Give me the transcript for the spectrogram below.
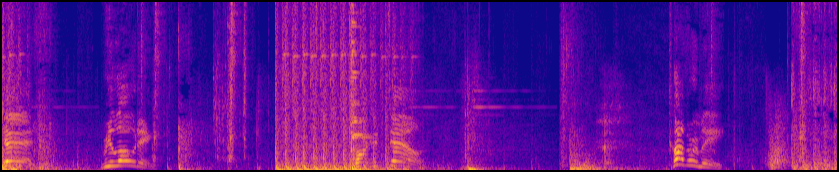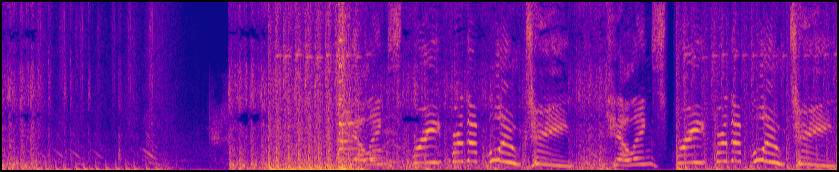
Dead! Reloading! Target down! Me! Killing spree for the blue team! Killing spree for the blue team!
